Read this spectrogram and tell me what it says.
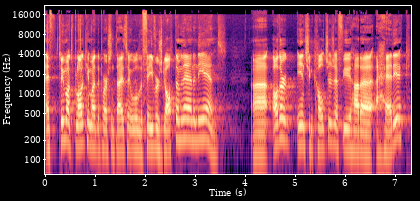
if too much blood came out, the person died. Saying, well, the fever's got them then in the end. Uh, other ancient cultures, if you had a, a headache,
